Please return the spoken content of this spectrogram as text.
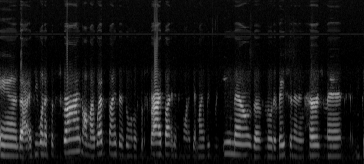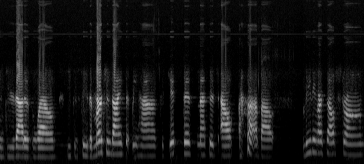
And uh, if you want to subscribe on my website, there's a little subscribe button. If you want to get my weekly emails of motivation and encouragement, you can do that as well. You can see the merchandise that we have to get this message out about leading ourselves strong,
